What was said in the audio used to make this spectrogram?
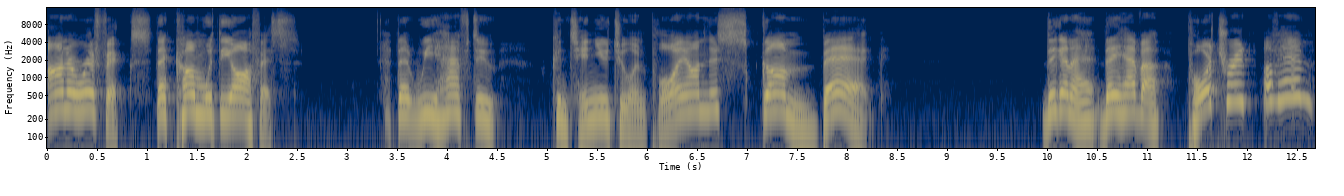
honorifics that come with the office, that we have to continue to employ on this scumbag. They're gonna, they have a portrait of him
